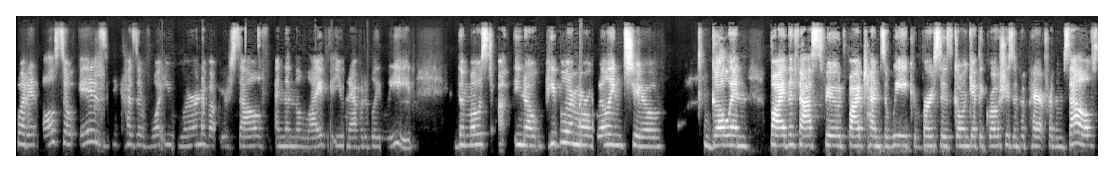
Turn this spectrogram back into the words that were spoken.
but it also is because of what you learn about yourself and then the life that you inevitably lead the most uh, you know people are more willing to go and buy the fast food five times a week versus go and get the groceries and prepare it for themselves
